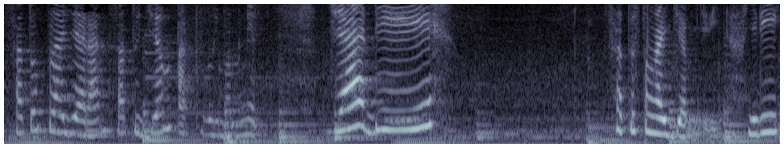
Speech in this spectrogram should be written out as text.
satu pelajaran satu jam 45 menit. Jadi satu setengah jam jadinya. Jadi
